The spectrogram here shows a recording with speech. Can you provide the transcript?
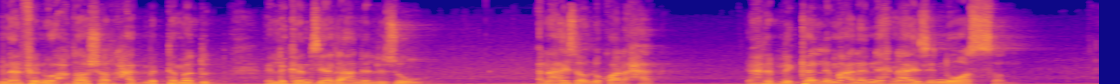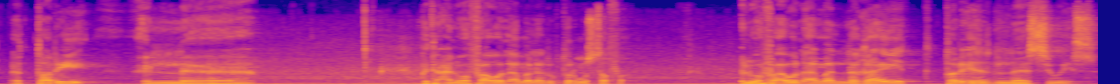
من 2011 حجم التمدد اللي كان زيادة عن اللزوم. أنا عايز أقول لكم على حاجة. إحنا بنتكلم على إن إحنا عايزين نوصل الطريق ال- بتاع الوفاء والأمل يا دكتور مصطفى. الوفاء والأمل لغاية طريق السويس.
